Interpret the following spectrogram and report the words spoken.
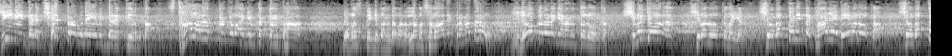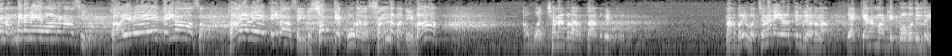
ಜೀವಿ ಇದ್ದಡೆ ಕ್ಷೇತ್ರ ಹೃದಯವಿದ್ದಡೆ ತೀರ್ಥ, ಸ್ಥಾವರಾತ್ಮಕವಾಗಿರ್ತಕ್ಕಂತಹ ವ್ಯವಸ್ಥೆಗೆ ಬಂದವರಲ್ಲ ಬಸವಾದಿ ಪ್ರಮತರು. ಈ ಲೋಕದೊಳಗೆ ಅನಂತ ಲೋಕ. ಶಿವಚೋರ, ಶಿವಲೋಕವಯ್ಯ, ಶಿವಭಕ್ತನಿದ್ದ ಠಾವೇ ದೇವಲೋಕ, ಶಿವಭಕ್ತನ ಅಂಗಡವೇ ವಾರಣಾಸಿ. ಕಾಯವೇ ಕೈಲಾಸ ಕಾಯವೇ ಕೈಲಾಸ, ಇದು ಸತ್ಯ ಕೂಡಲ ಸಂಗಮ ದೇವ. ವಚನಗಳ ಅರ್ಥ ಆಗಬೇಕು. ನಾನು ಬರೀ ವಚನನೇ ಹೇಳ್ತೀನಿ ಅದನ್ನ ವ್ಯಾಖ್ಯಾನ ಮಾಡ್ಲಿಕ್ಕೆ ಹೋಗೋದಿಲ್ರಿ.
